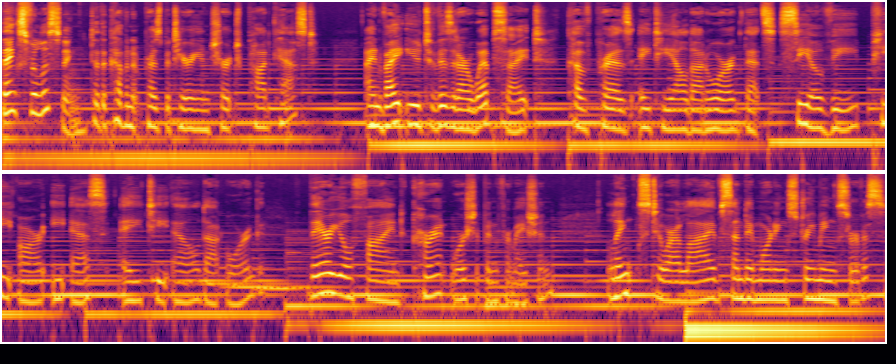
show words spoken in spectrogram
Thanks for listening to the Covenant Presbyterian Church podcast. I invite you to visit our website, covpresatl.org. That's C O V P R E S A T L.org. There you'll find current worship information, links to our live Sunday morning streaming service,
